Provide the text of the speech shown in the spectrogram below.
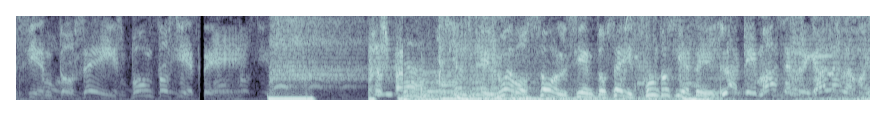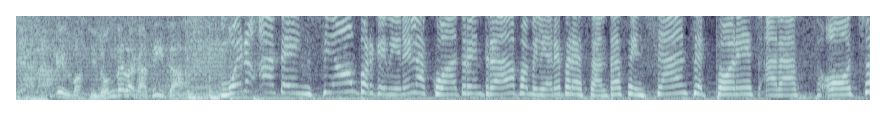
106.7. El nuevo Sol 106.7. La que más se regala en la mañana. El vacilón de la gatita. Bueno, atención, porque vienen las cuatro entradas familiares para Santas Enchanted Forest a las 8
